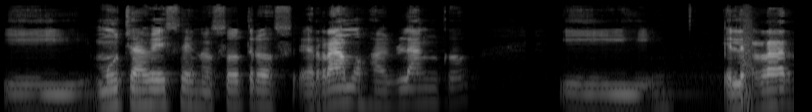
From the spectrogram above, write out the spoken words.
Y muchas veces nosotros erramos al blanco y el errar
